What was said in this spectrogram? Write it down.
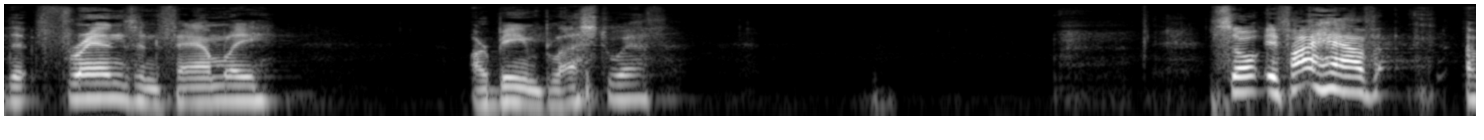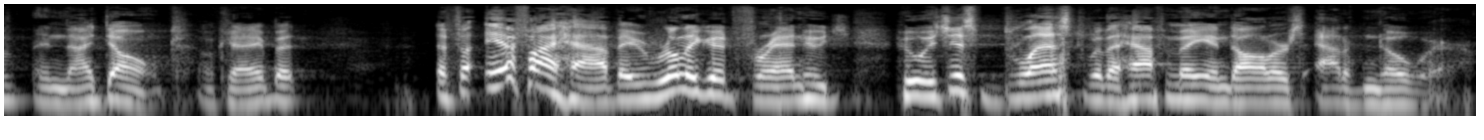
that friends and family are being blessed with? So if I have, and I don't, okay, but if, if I have a really good friend who, who is just blessed with a half million dollars out of nowhere,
